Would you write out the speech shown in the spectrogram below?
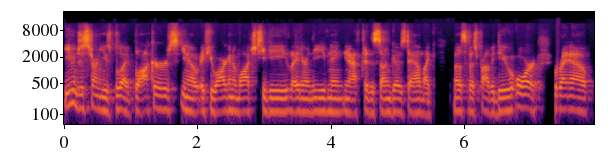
Even just starting to use blue light blockers. You know, if you are going to watch TV later in the evening, you know, after the sun goes down, like most of us probably do, or right now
